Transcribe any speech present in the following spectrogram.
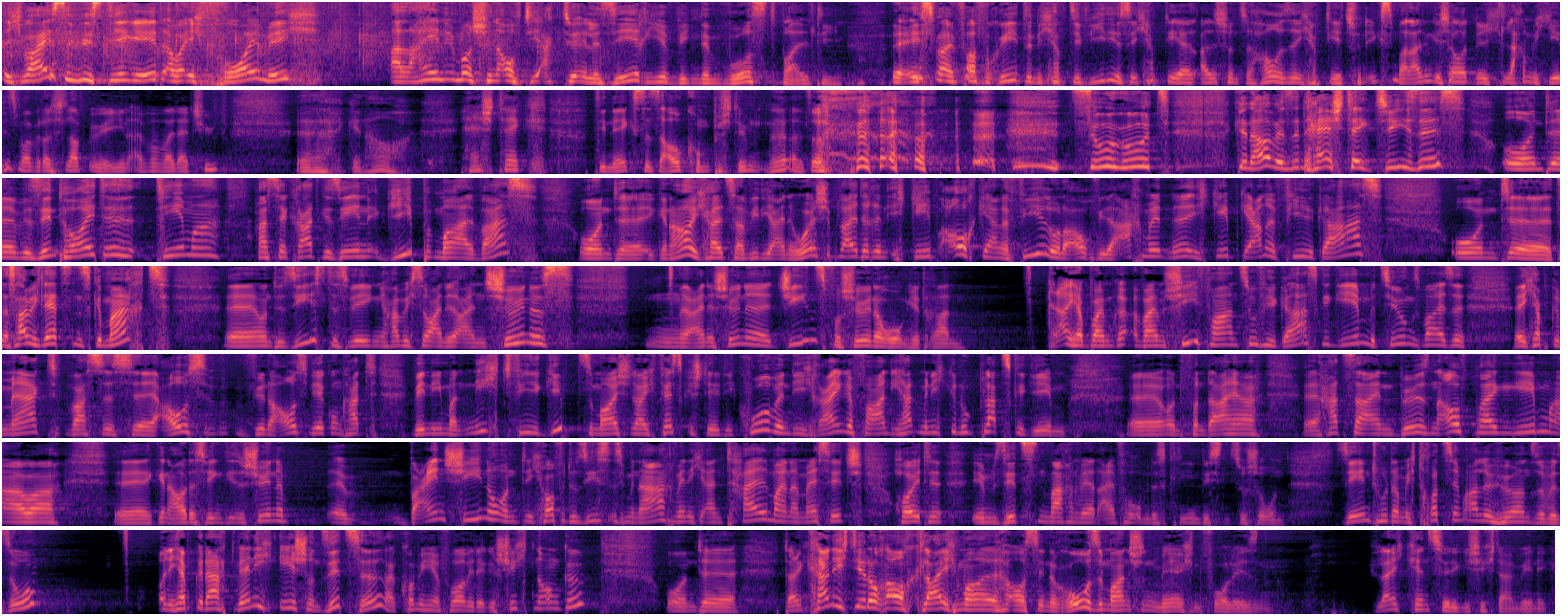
Ich weiß nicht, wie es dir geht, aber ich freue mich allein immer schon auf die aktuelle Serie wegen dem Wurstwalti. Der ist mein Favorit und ich habe die Videos, ich habe die ja alles schon zu Hause, ich habe die jetzt schon x-mal angeschaut und ich lache mich jedes Mal wieder schlapp über ihn, einfach weil der Typ, äh, genau, Hashtag, die nächste Sau kommt bestimmt, ne? Also zu gut. Genau, wir sind Hashtag Jesus und äh, wir sind heute Thema, hast ja gerade gesehen, gib mal was. Und äh, genau, ich halte es da wie die eine Worship-Leiterin, ich gebe auch gerne viel oder auch wie der Ahmed, ne? ich gebe gerne viel Gas. Und äh, das habe ich letztens gemacht. Äh, und du siehst, deswegen habe ich so eine, ein schönes, eine schöne Jeans-Verschönerung hier dran. Ja, ich habe beim, beim Skifahren zu viel Gas gegeben, beziehungsweise äh, ich habe gemerkt, was es äh, aus, für eine Auswirkung hat, wenn jemand nicht viel gibt. Zum Beispiel habe ich festgestellt, die Kurve, in die ich reingefahren, die hat mir nicht genug Platz gegeben. Äh, und von daher äh, hat es da einen bösen Aufprall gegeben, aber äh, genau deswegen diese schöne äh, Beinschiene und ich hoffe, du siehst es mir nach, wenn ich einen Teil meiner Message heute im Sitzen machen werde, einfach um das Knie ein bisschen zu schonen. Sehen tut er mich trotzdem alle, hören sowieso. Und ich habe gedacht, wenn ich eh schon sitze, dann komme ich mir vor wie der Geschichtenonkel. Und äh, dann kann ich dir doch auch gleich mal aus den Rosemannschen Märchen vorlesen. Vielleicht kennst du die Geschichte ein wenig.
